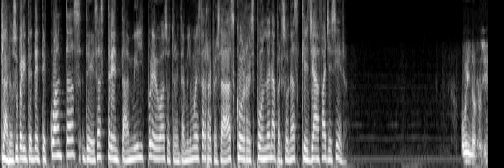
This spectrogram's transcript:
Claro, superintendente, ¿cuántas de esas 30.000 pruebas o 30.000 muestras represadas corresponden a personas que ya fallecieron? Uy, no sé si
